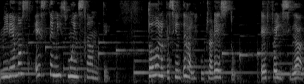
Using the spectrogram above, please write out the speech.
Miremos este mismo instante. Todo lo que sientes al escuchar esto es felicidad,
